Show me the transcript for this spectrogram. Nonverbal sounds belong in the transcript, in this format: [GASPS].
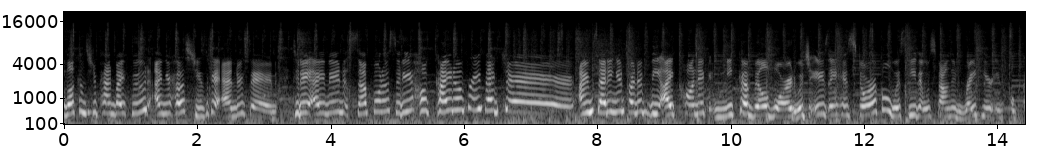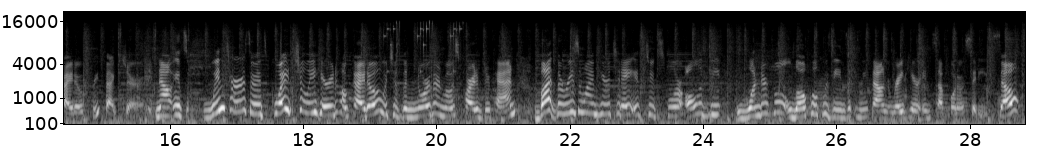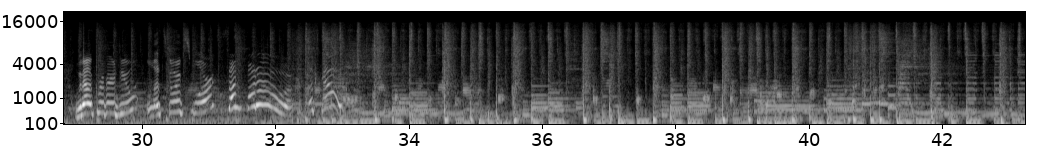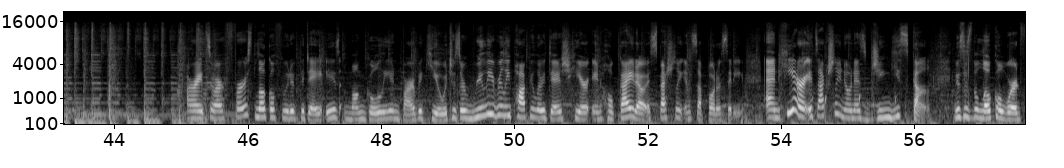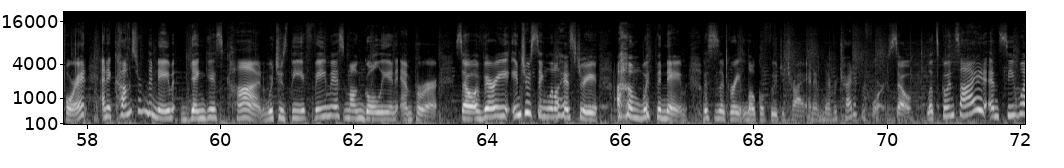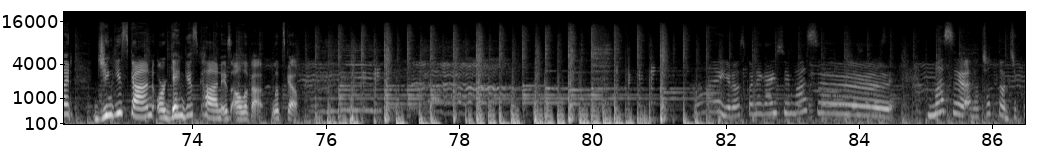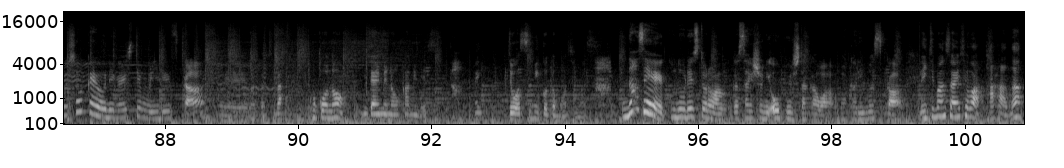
Welcome to Japan by Food. I'm your host, Shizuka Anderson. Today I am in Sapporo City, Hokkaido Prefecture. I'm standing in front of the iconic Nikka billboard, which is a historical whiskey that was founded right here in Hokkaido Prefecture. Now it's winter, so it's quite chilly here in Hokkaido, which is the northernmost part of Japan. But the reason why I'm here today is to explore all of the wonderful local cuisines that can be found right here in Sapporo City. So without further ado, let's go explore Sapporo! Let's All right, so our first local food of the day is Mongolian barbecue, which is a really, really popular dish here in Hokkaido, especially in Sapporo City. And here, it's actually known as Genghis Khan. This is the local word for it, and it comes from the name Genghis Khan, which is the famous Mongolian emperor. So a very interesting little history um, with the name. This is a great local food to try, and I've never tried it before. So let's go inside and see what Genghis Khan or Genghis Khan is all about. Let's go. はい、よろしくお願いします。まずあのちょっと自己紹介をお願いしてもいいですか？えー私はここの2代目の女将です。はい、 城澄子と申します。なぜこのレストランが最初にオープンしたかはわかりますか？で一番最初は母が、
